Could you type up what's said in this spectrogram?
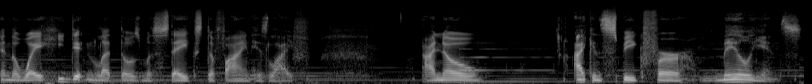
and the way he didn't let those mistakes define his life. I know I can speak for millions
